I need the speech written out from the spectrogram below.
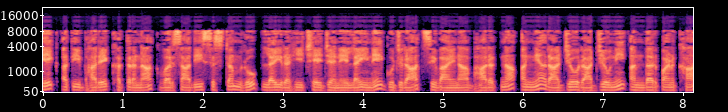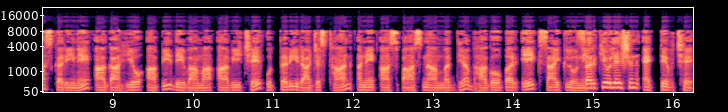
એક અતિભારે ખતરનાક વરસાદી સિસ્ટમ રૂપ લઈ રહી છે જેને લઈને ગુજરાત સિવાયના ભારતના અન્ય રાજ્યો રાજ્યોની અંદર પણ ખાસ કરીને આગાહીઓ આપી દેવામાં આવી છે. ઉત્તરી રાજસ્થાન અને આસપાસના મધ્ય ભાગો પર એક સાયક્લોનિક સર્ક્યુલેશન એક્ટિવ છે.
